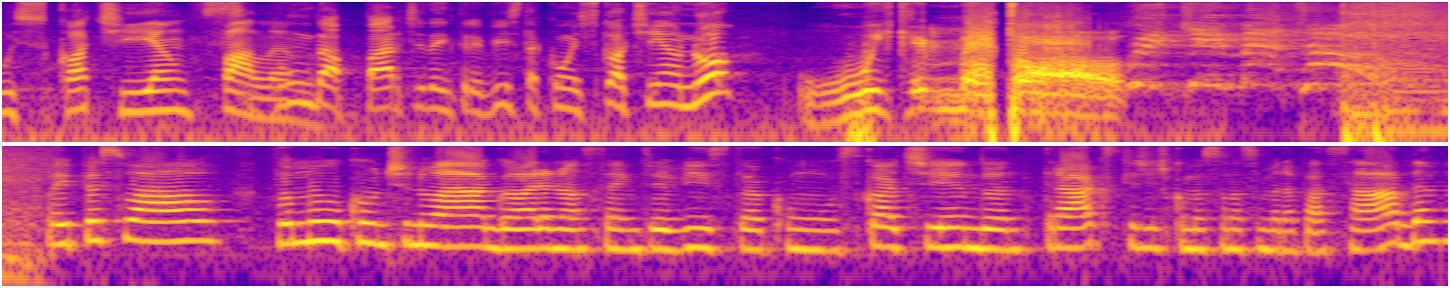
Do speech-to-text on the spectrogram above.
o Scott Ian falando. Segunda parte da entrevista com o Scott Ian no Wiki Metal! Oi, pessoal! Vamos continuar agora a nossa entrevista com o Scott do Anthrax, que a gente começou na semana passada.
